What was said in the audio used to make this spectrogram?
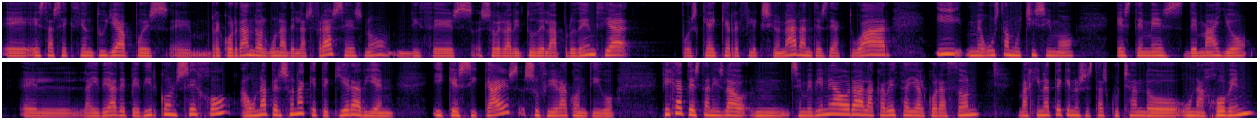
eh, esta sección tuya, pues em, recordando alguna de las frases, ¿no? Dices sobre la virtud de la prudencia, pues que hay que reflexionar antes de actuar. Y me gusta muchísimo este mes de mayo la idea de pedir consejo a una persona que te quiera bien y que si caes sufrirá contigo. Fíjate, Stanislao, mm, se me viene ahora a la cabeza y al corazón, imagínate que nos está escuchando una joven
